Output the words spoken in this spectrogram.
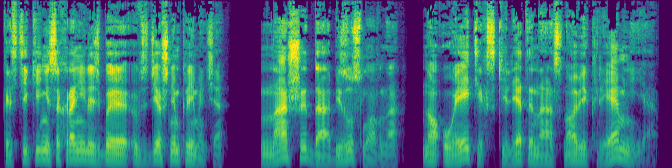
Костяки не сохранились бы в здешнем климате. Наши, да, безусловно, но у этих скелеты на основе кремния.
